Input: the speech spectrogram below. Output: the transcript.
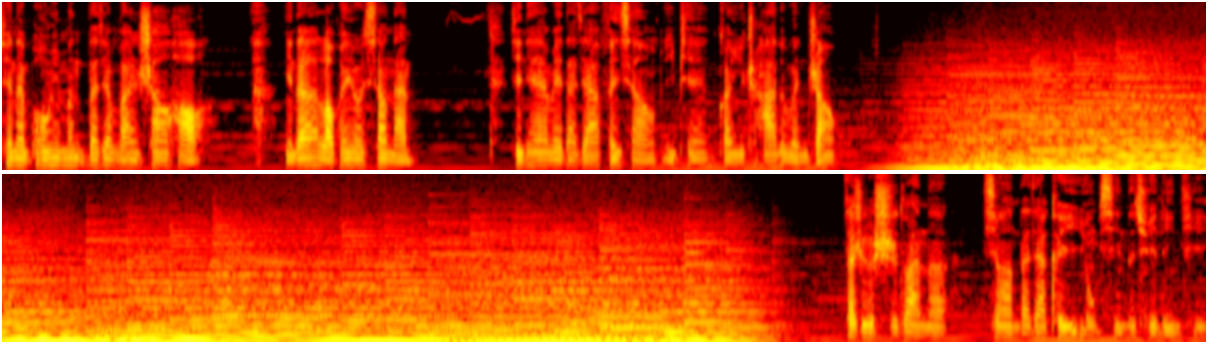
亲爱的朋友们，大家晚上好！你的老朋友向南，今天为大家分享一篇关于茶的文章。在这个时段呢，希望大家可以用心的去聆听。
